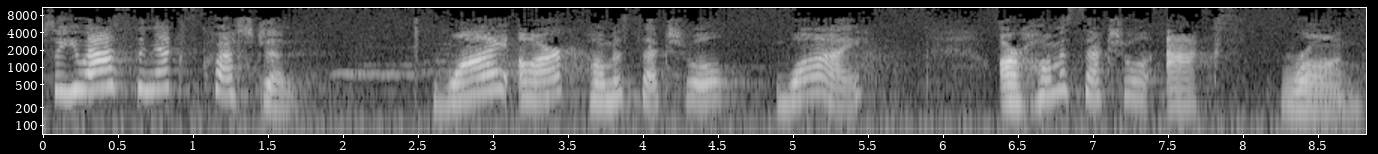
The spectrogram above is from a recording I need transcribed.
So you ask the next question. Why are homosexual, why are homosexual acts wrong?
